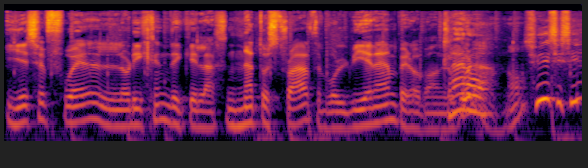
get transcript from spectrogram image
Y ese fue el origen de que las NATO Strat volvieran, pero con locura, Claro. ¿no? Sí, sí, sí.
